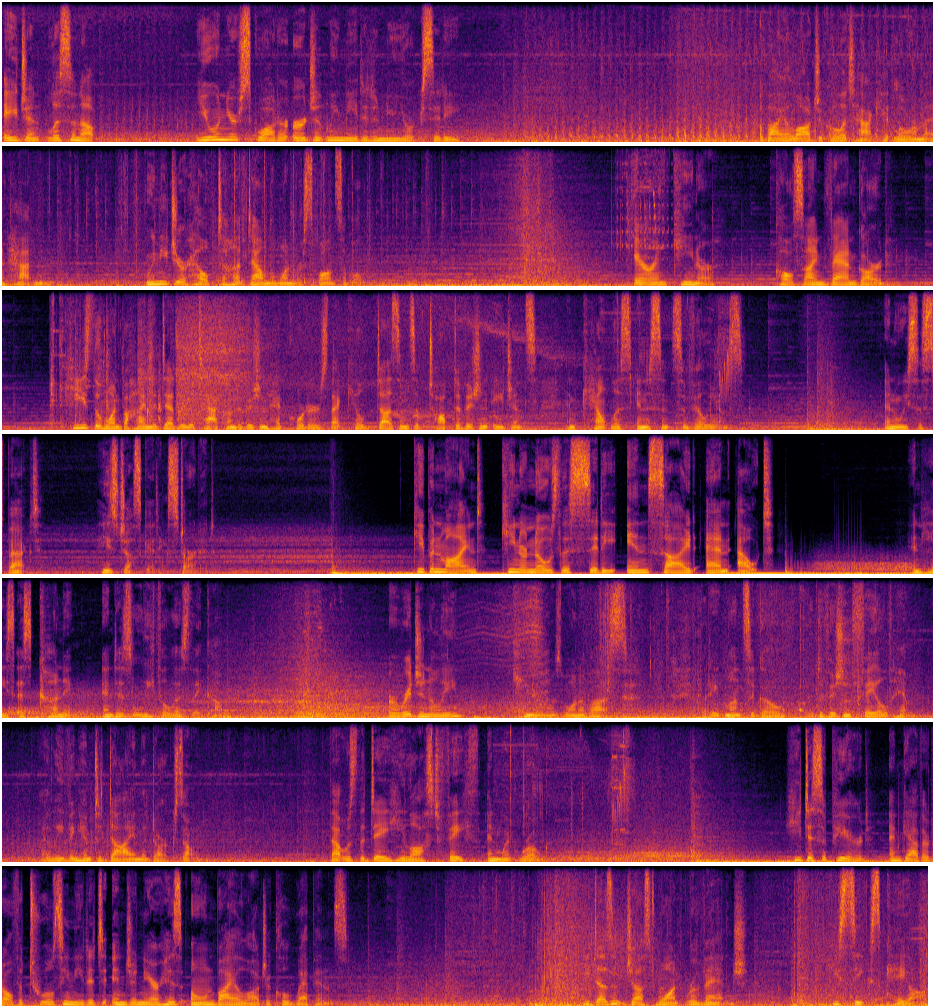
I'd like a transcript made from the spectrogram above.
Agent, listen up. You and your squad are urgently needed in New York City. A biological attack hit lower Manhattan. We need your help to hunt down the one responsible. Aaron Keener, call sign Vanguard. He's the one behind the deadly attack on Division headquarters that killed dozens of top Division agents and countless innocent civilians. And we suspect he's just getting started. Keep in mind, Keener knows this city inside and out. And he's as cunning and as lethal as they come. Originally, Keener was one of us. But eight months ago, the division failed him by leaving him to die in the Dark Zone. That was the day he lost faith and went rogue. He disappeared and gathered all the tools he needed to engineer his own biological weapons. He doesn't just want revenge, he seeks chaos.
